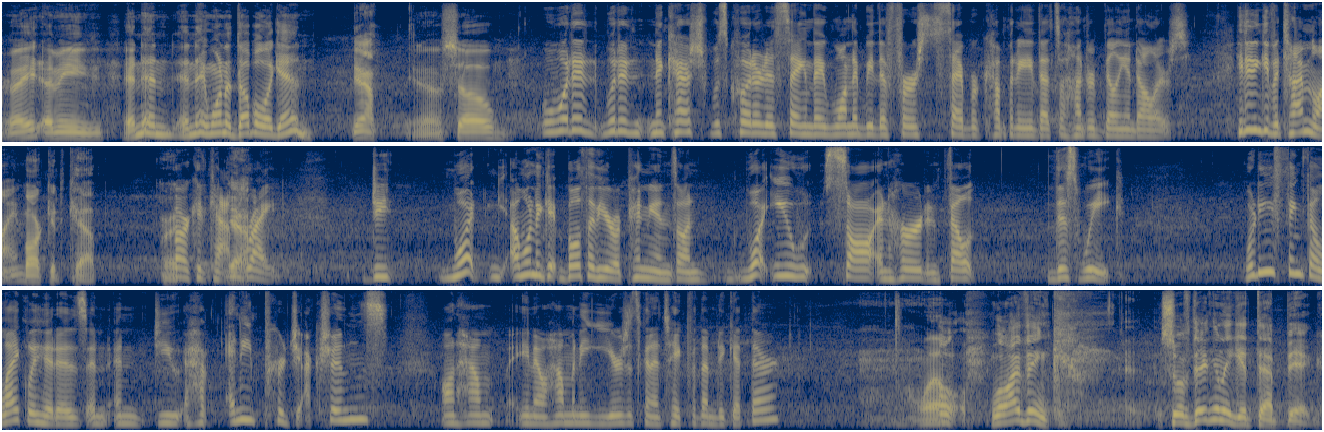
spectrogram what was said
right? I mean, and then and they want to double again. Yeah. You know, so Well, what did, what did Nikesh was quoted as saying they want to be the first cyber company that's $100 billion. He didn't give a timeline. market cap. Right. Market cap, Yeah. right. Do, what, I want to get both of your opinions on what you saw and heard and felt this week. What do you think the likelihood is, and, and do you have any projections on how, you know, how many years it's going to take for them to get there? Well, Well, well, I think, so if they're going to get that big,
